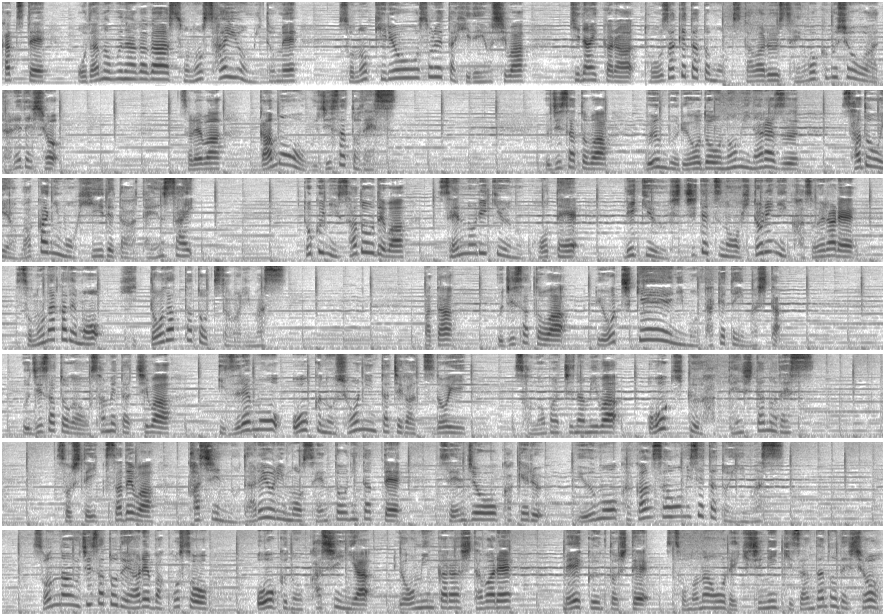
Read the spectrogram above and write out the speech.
かつて織田信長がその才を認めその器量を恐れた秀吉は機内から遠ざけたとも伝わる戦国武将は誰でしょう。それは蒲生氏里です。氏里は文武両道のみならず茶道や和歌にも秀でた天才。特に茶道では千利休の皇帝利休七鉄の一人に数えられその中でも筆頭だったと伝わります。また氏里は領地経営にも長けていました。氏里が治めた地はいずれも多くの商人たちが集いその町並みは大きく発展したのです。そして戦では家臣の誰よりも先頭に立って戦場をかける勇猛果敢さを見せたといいます。そんな氏里であればこそ多くの家臣や領民から慕われ名君としてその名を歴史に刻んだのでしょう。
